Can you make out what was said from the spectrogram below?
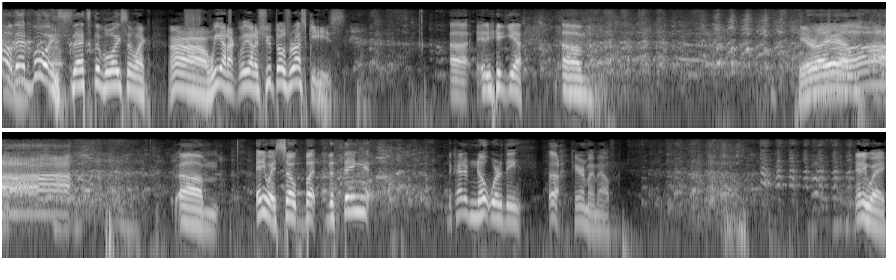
no? That voice. That's the voice of like, ah, we gotta, we gotta shoot those Ruskies. Uh, and, yeah. Um, Here I am. um, anyway, so but the thing, the kind of noteworthy ugh, hair in my mouth. anyway,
